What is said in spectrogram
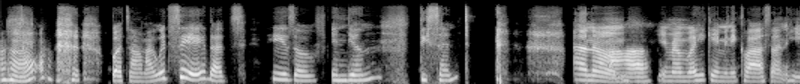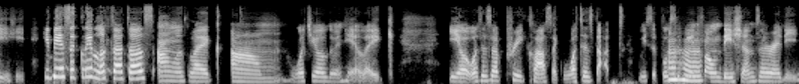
Mhm. but um i would say that he is of indian descent and um Ah, you remember he came in the class and he he he basically looked at us and was like um what y'all doing here like yo what is a pre-class like what is that we supposed to be in Mhm. foundations already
